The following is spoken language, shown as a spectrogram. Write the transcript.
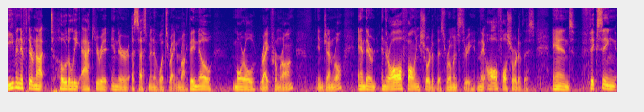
even if they're not totally accurate in their assessment of what's right and wrong. They know moral right from wrong in general and they're and they're all falling short of this romans 3 and they all fall short of this and fixing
